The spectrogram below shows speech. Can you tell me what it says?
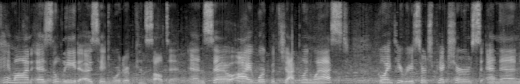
came on as the lead Osage wardrobe consultant, and so I worked with Jacqueline West, going through research pictures and then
